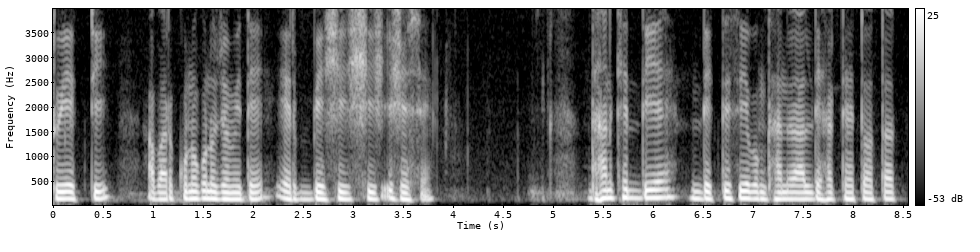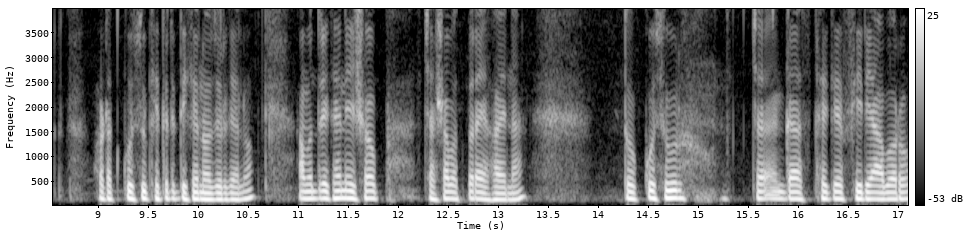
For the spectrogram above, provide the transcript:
দুই একটি, আবার কোনো কোনো জমিতে এর বেশি শীষ এসেছে। ধান ক্ষেত দিয়ে দেখতেছি এবং ধানের আল দিয়ে হাঁটতে হাঁটতে অর্থাৎ হঠাৎ কচু ক্ষেতের দিকে নজর গেল। আমাদের এখানে এসব চাষাবাদ প্রায় হয় না। তো কচুর গাছ থেকে ফিরে আবারও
